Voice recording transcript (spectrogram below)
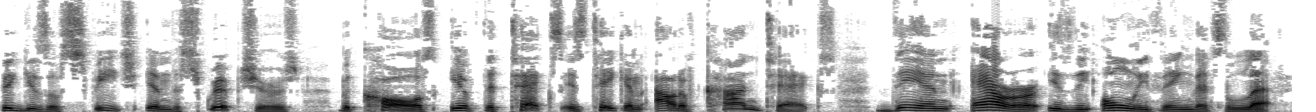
figures of speech in the scriptures because if the text is taken out of context, then error is the only thing that's left.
